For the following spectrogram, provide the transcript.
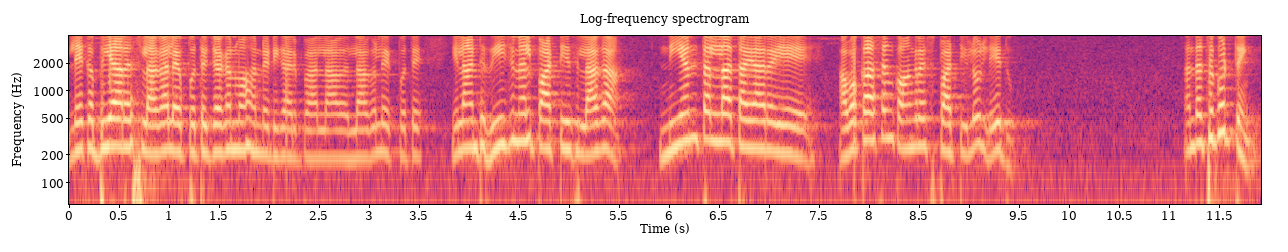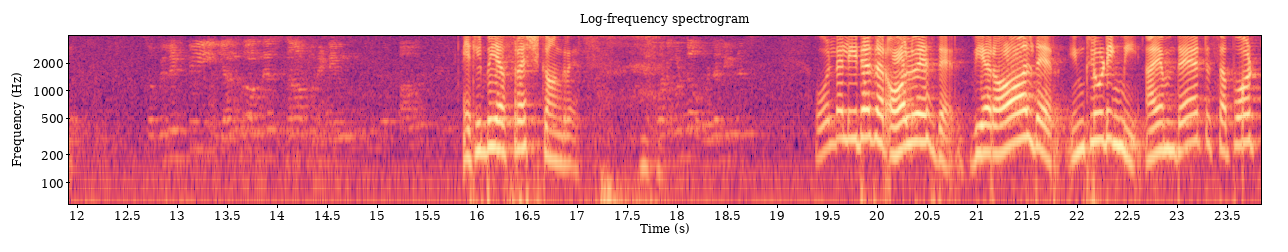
లేక బీఆర్ఎస్ లాగా లేకపోతే జగన్మోహన్ రెడ్డి గారి లాగా లేకపోతే ఇలాంటి రీజనల్ పార్టీస్ లాగా నియంతల్లా తయారయ్యే అవకాశం కాంగ్రెస్ పార్టీలో లేదు. And that's a good thing it will be a fresh Congress older leaders are always there we are all there including me I'm there to support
